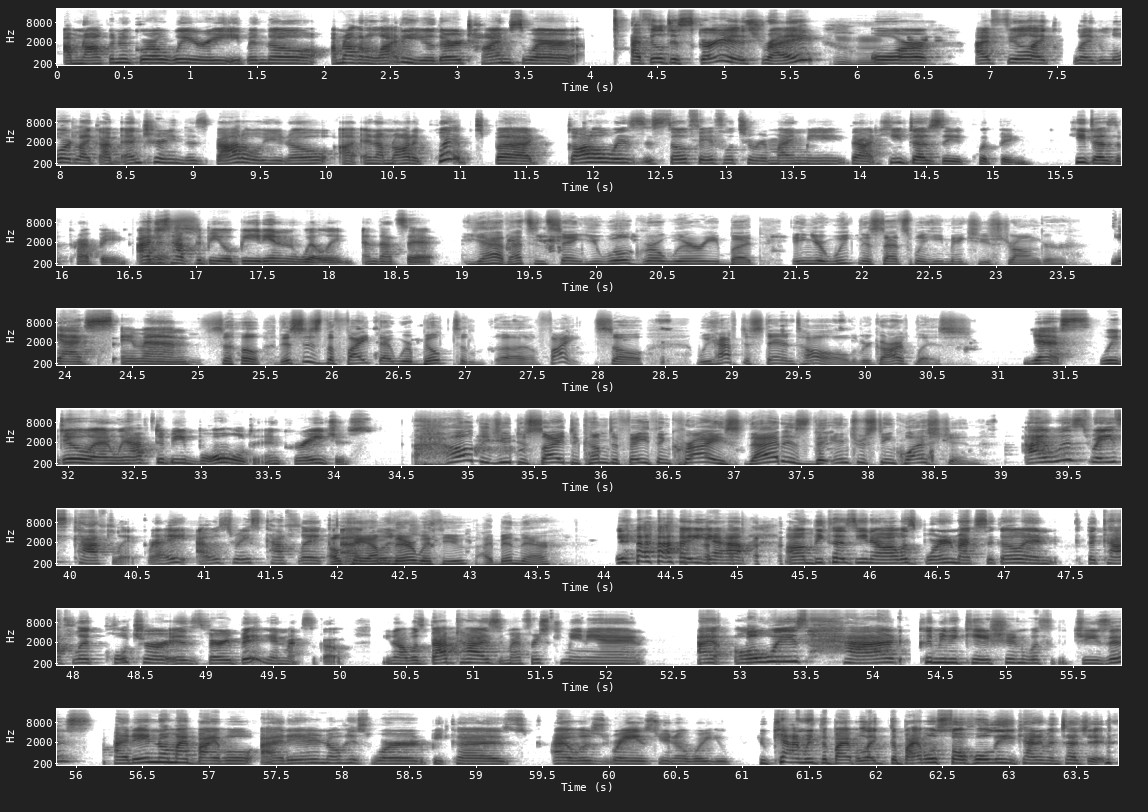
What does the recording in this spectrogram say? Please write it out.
I'm not going to grow weary, even though I'm not going to lie to you. There are times where I feel discouraged, right? Mhm. Or I feel like, like Lord, like I'm entering this battle, you know, uh, and I'm not equipped. But God always is so faithful to remind me that He does the equipping. He does the prepping. I just have to be obedient and willing, and that's it. Yeah, that's insane. You will grow weary, but in your weakness, that's when he makes you stronger. Yes, amen. So this is the fight that we're built to uh, fight. So we have to stand tall, regardless. Yes, we do, and we have to be bold and courageous. How did you decide to come to faith in Christ? That is the interesting question. I was raised Catholic, right? I was raised Catholic. uh, Okay, I'm there to- with you. I've been there. yeah, um, because you know I was born in Mexico, and the Catholic culture is very big in Mexico. You know, I was baptized in my first communion. I always had communication with Jesus. I didn't know my Bible. I didn't know His Word because I was raised, you know, where you you can't read the Bible. Like the Bible is so holy, you can't even touch it.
